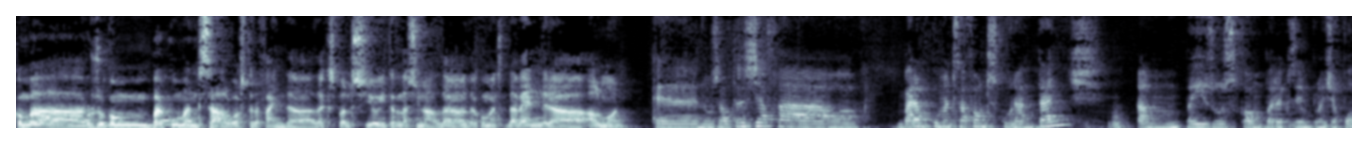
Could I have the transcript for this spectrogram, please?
Com va, Rosó, com va començar el vostre afany d'expansió de, internacional, de, de, començar, de vendre al món? Eh, nosaltres ja fa... Vàrem començar fa uns 40 anys en països com, per exemple, Japó.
